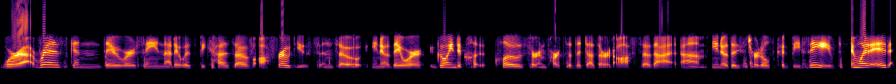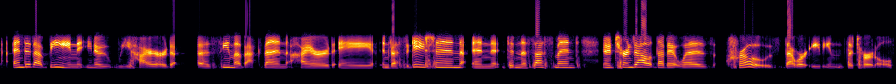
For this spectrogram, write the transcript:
were at risk and they were saying that it was because of off-road use. And so you know they were going to cl- close certain parts of the desert off so that um, you know these turtles could be saved. And what it ended up being you know we hired uh, SEMA back then hired a investigation and did an assessment, and it turned out that it was crows that were eating the turtles.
